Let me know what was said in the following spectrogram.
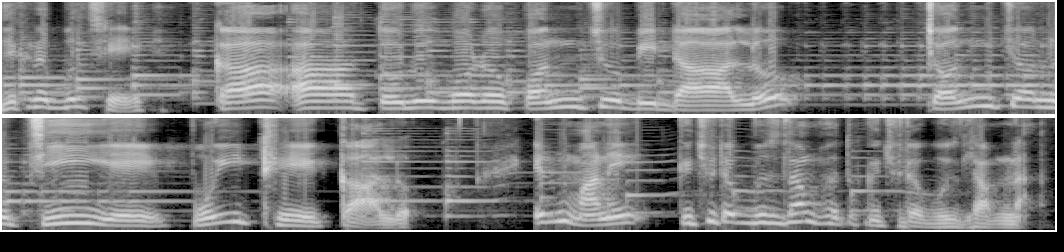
যেখানে বলছে, কা আ তরু বড় পঞ্চবি ডালো চঞ্চল চিয়ে পৈঠে কালো। এর মানে কিছুটা বুঝলাম, হয়তো কিছুটা বুঝলাম না।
